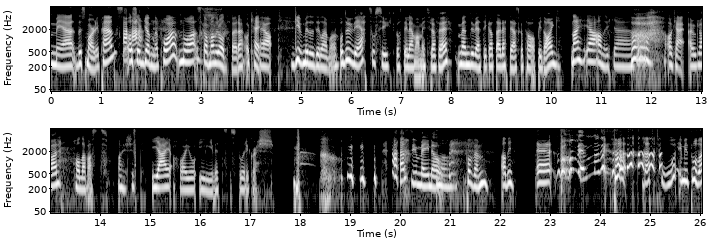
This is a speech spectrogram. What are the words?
med the smarty pants, og så gønne på. Nå skal man rådføre. OK, Ja. give me the dilemma. Og du vet så sykt godt dilemmaet mitt fra før, men du vet ikke at det er dette jeg skal ta opp i dag. Nei, jeg aner ikke OK, er du klar? Hold deg fast. Oi, shit. Jeg har jo livets store crush. As you may know. Nå. På hvem av de? Eh, på hvem? av de? Det er to i mitt hode.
